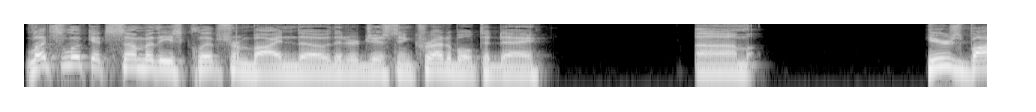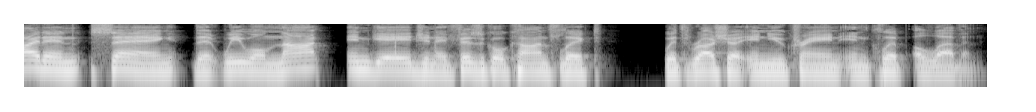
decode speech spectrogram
Let's look at some of these clips from Biden though that are just incredible today. Um, Here's Biden saying that we will not engage in a physical conflict with Russia in Ukraine in clip 11.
